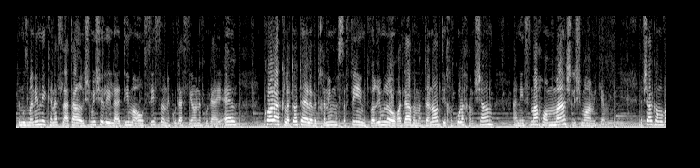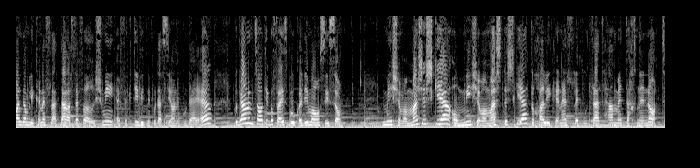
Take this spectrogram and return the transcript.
אתם מוזמנים להיכנס לאתר הרשמי שלי, להדימאורסיסו.co.il. כל ההקלטות האלה ותכנים נוספים, דברים להורדה ומתנות יחכו לכם שם. אני אשמח ממש לשמוע מכם. אפשר כמובן גם להיכנס לאתר הספר הרשמי אפקטיבית.co.il וגם למצוא אותי בפייסבוק, עדי מאור סיסו. מי שממש השקיע או מי שממש תשקיע תוכל להיכנס לקבוצת המתכננות,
